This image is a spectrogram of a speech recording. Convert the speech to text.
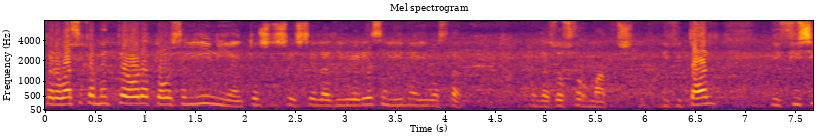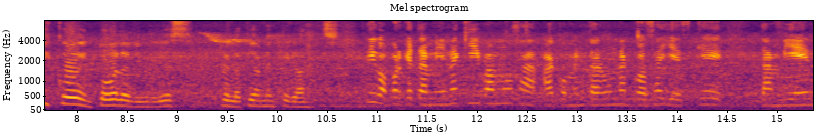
Pero básicamente ahora todo es en línea, entonces este, las librerías en línea va a estar, en los dos formatos, digital y físico en todas las librerías relativamente grandes. Digo, porque también aquí vamos a, comentar una cosa y es que también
